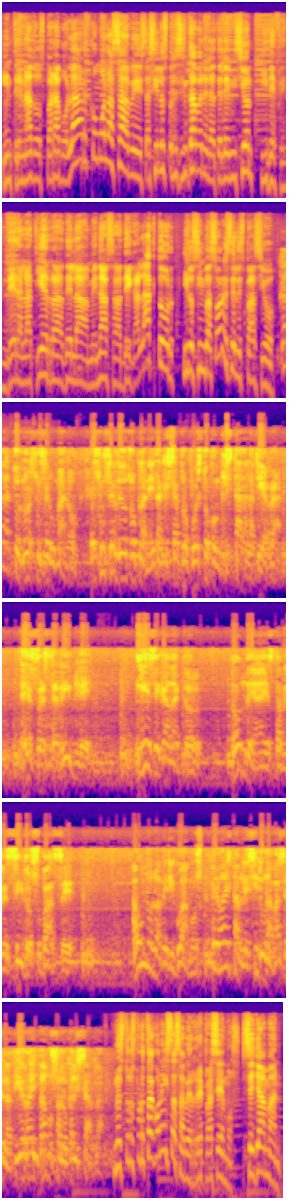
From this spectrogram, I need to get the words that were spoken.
entrenados para volar como las aves, así los presentaban en la televisión, y defender a la Tierra de la amenaza de Galactor y los invasores del espacio. Galactor no es un ser humano, es un ser de otro planeta que se ha propuesto conquistar a la Tierra. Eso es terrible. ¿Y ese Galactor? ¿Dónde ha establecido su base? Aún no lo averiguamos, pero ha establecido una base en la Tierra y vamos a localizarla. Nuestros protagonistas, a ver, repasemos. Se llaman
